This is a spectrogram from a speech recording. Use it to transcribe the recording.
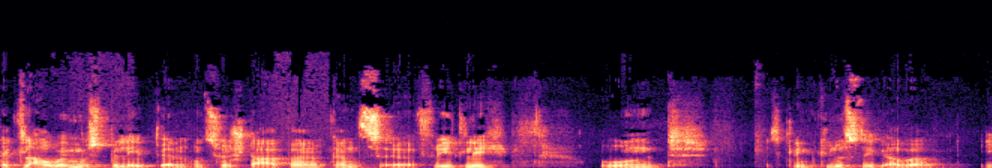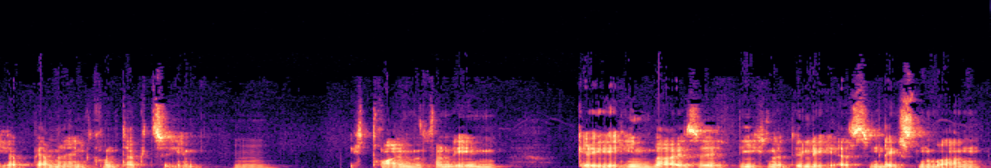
der Glaube muss belebt werden. Und so starb er ganz äh, friedlich. Und es klingt lustig, aber ich habe permanent Kontakt zu ihm. Mhm. Ich träume von ihm, kriege Hinweise, die ich natürlich erst am nächsten Morgen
